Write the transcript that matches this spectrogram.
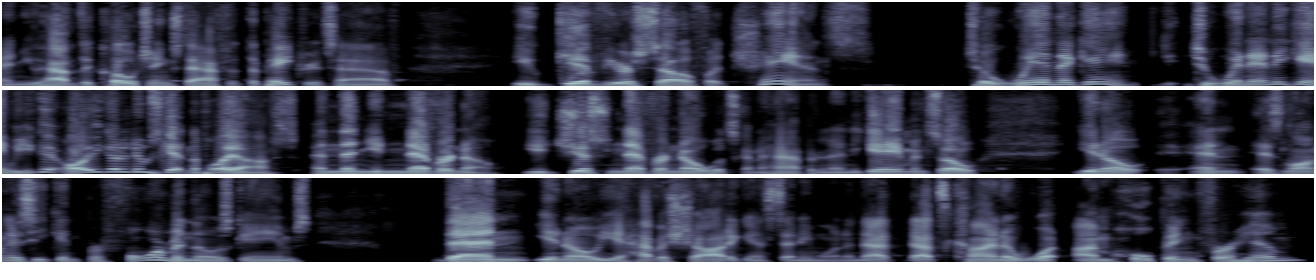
and you have the coaching staff that the Patriots have, you give yourself a chance to win a game, to win any game. You get all you got to do is get in the playoffs, and then you never know. You just never know what's going to happen in any game. And so, you know, and as long as he can perform in those games, then you know you have a shot against anyone. And that that's kind of what I'm hoping for him.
